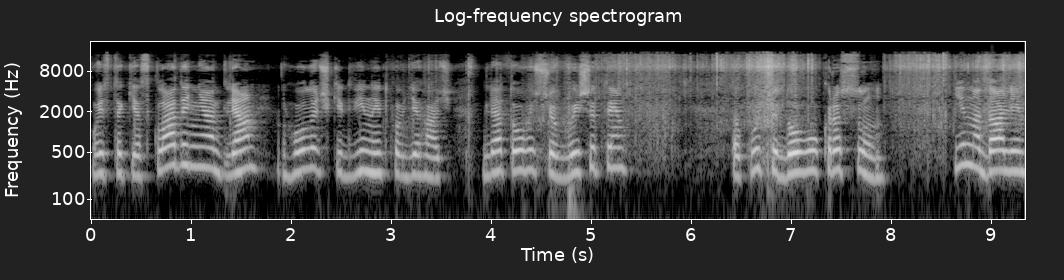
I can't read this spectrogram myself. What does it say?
Ось таке складення для голочки, дві нитковдягач. Для того, щоб вишити таку чудову красу. І надалі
